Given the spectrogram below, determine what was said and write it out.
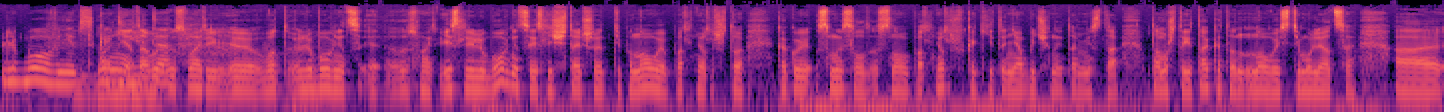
любовниц ну, каких-то. Нет, а вы, смотри, э, вот любовница, э, смотри, если любовница, если считать, что это типа новый партнер, что какой смысл снова партнер в какие-то необычные там места? Потому что и так это новая стимуляция. А,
